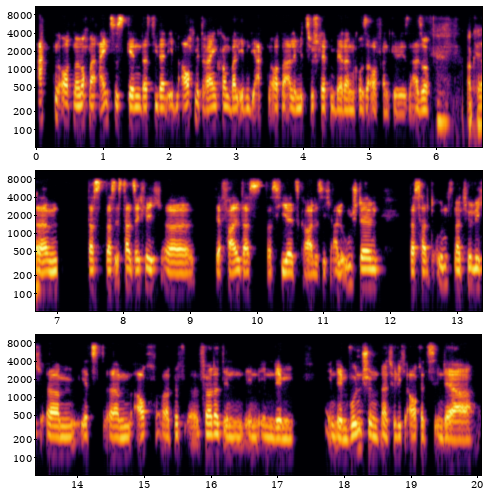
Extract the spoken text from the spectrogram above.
Aktenordner nochmal einzuscannen, dass die dann eben auch mit reinkommen, weil eben die Aktenordner alle mitzuschleppen wäre dann ein großer Aufwand gewesen. Also okay. ähm, das, das ist tatsächlich äh, der Fall, dass, dass hier jetzt gerade sich alle umstellen. Das hat uns natürlich ähm, jetzt ähm, auch äh, befördert in, in, in, dem, in dem Wunsch und natürlich auch jetzt in der,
